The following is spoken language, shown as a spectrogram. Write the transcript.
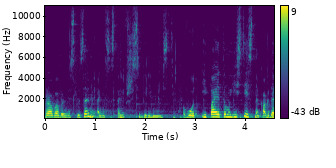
кровавыми слезами, а не состоявшейся беременности. Вот. И поэтому, естественно, когда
